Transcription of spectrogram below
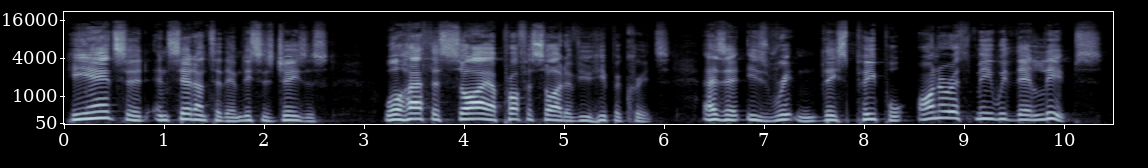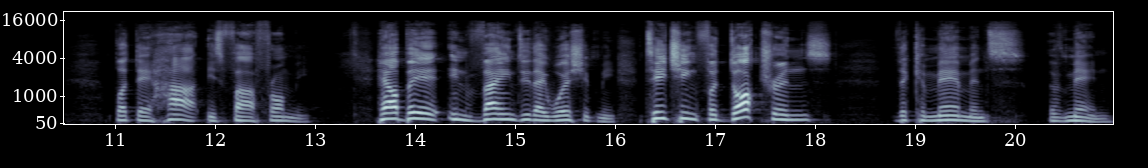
He answered and said unto them, This is Jesus, Well hath Isaiah prophesied of you hypocrites, as it is written, This people honoureth me with their lips, but their heart is far from me. Howbeit in vain do they worship me, teaching for doctrines the commandments of men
